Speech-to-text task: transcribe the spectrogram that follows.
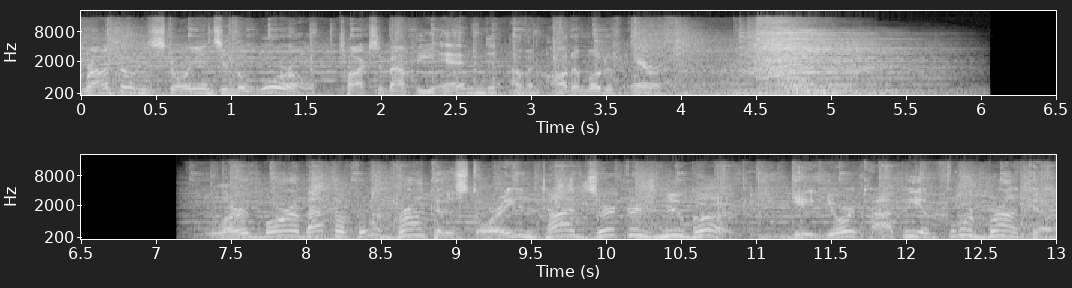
Bronco historians in the world talks about the end of an automotive era. Learn more about the Ford Bronco story in Todd Zuercher's new book. Get your copy of Ford Bronco,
